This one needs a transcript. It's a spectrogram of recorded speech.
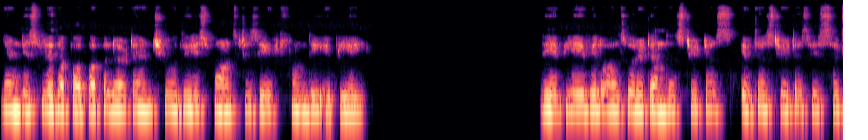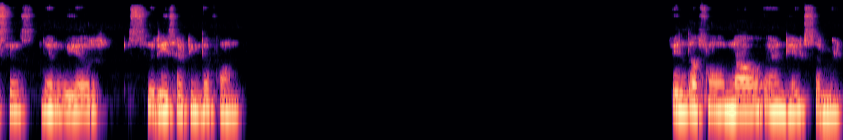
Then display the pop-up alert and show the response received from the API. The API will also return the status. If the status is success, then we are resetting the form. Fill the form now and hit submit.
